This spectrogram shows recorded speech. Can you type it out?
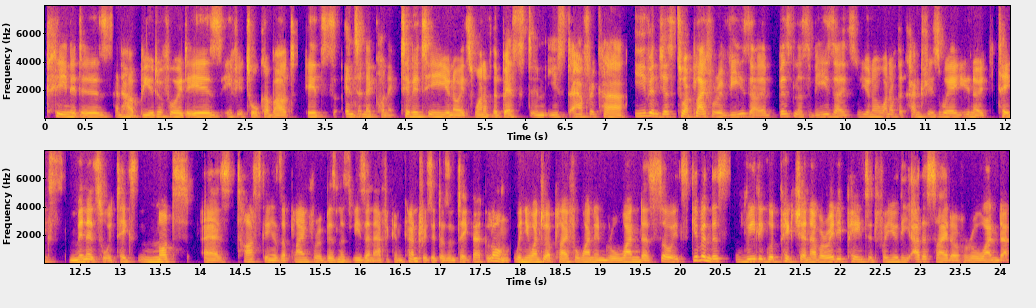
clean it is and how beautiful it is. If you talk about its internet connectivity, you know, it's one of the best in East Africa. Even just to apply for a visa, a business visa, it's, you know, one of the countries where, you know, it takes minutes or it takes not as tasking as applying for a business visa in African countries. It doesn't take that long when you want to apply for one in Rwanda. So it's given this really good picture. And I've already painted for you the other side of Rwanda.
